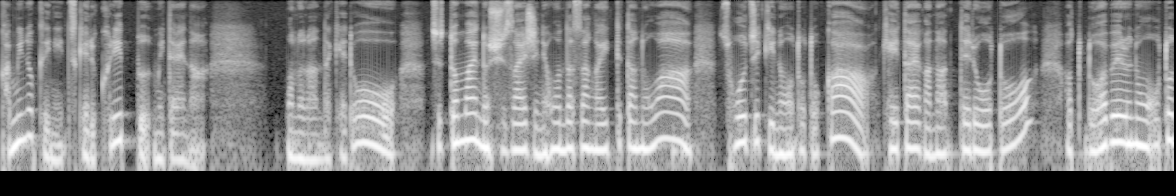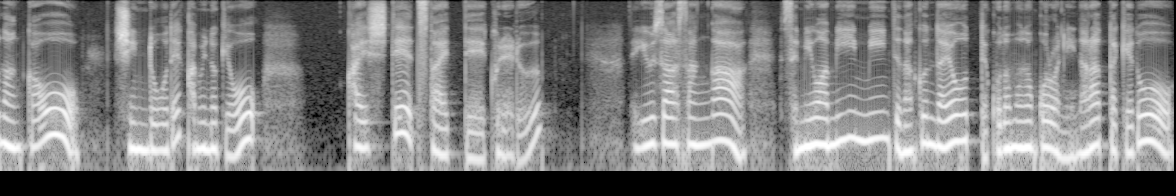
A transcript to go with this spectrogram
髪の毛につけるクリップみたいなものなんだけどずっと前の取材時に本田さんが言ってたのは掃除機の音とか携帯が鳴ってる音あとドアベルの音なんかを振動で髪の毛を返して伝えてくれる。ユーザーさんがセミはミーンミーンって鳴くんだよって子供の頃に習ったけど、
